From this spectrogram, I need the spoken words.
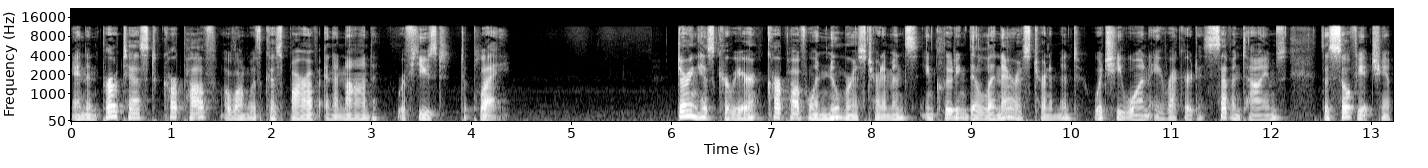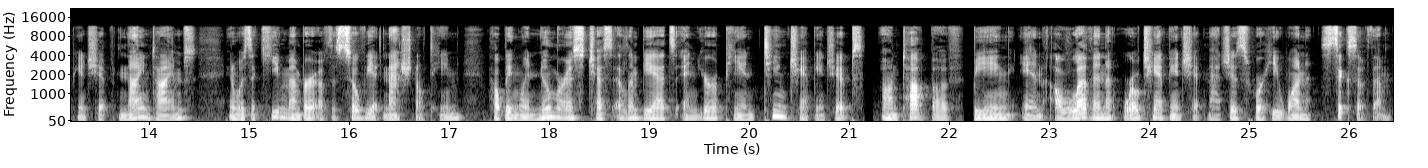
and in protest, Karpov, along with Kasparov and Anand, refused to play. During his career, Karpov won numerous tournaments, including the Linares tournament, which he won a record seven times, the Soviet Championship nine times, and was a key member of the Soviet national team, helping win numerous chess Olympiads and European team championships, on top of being in 11 World Championship matches where he won six of them.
